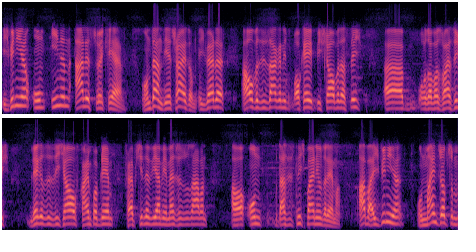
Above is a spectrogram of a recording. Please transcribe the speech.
Ich bin hier, um Ihnen alles zu erklären. Und dann die Entscheidung. Ich werde, auch wenn Sie sagen, okay, ich glaube das nicht, äh, oder was weiß ich, legen Sie sich auf, kein Problem, verabschieden wir, wir Menschen zusammen. Und das ist nicht meine Unternehmer. Aber ich bin hier und mein Job zum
